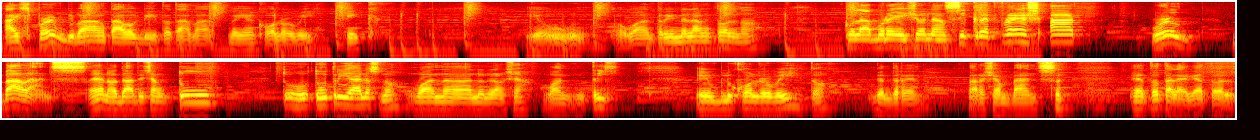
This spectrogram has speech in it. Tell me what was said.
Ice sperm, di ba? Ang tawag dito, tama. No, yung colorway. Pink. Yun. O, 1-3 na lang, tol, no? Collaboration ng Secret Fresh at World Balance. Ayan, no? Dati siyang 2 2-3 halos, no? 1, ano na lang siya. 1-3. Yung blue colorway, to. Ganda rin. Para siyang bands. Ito talaga, tol.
